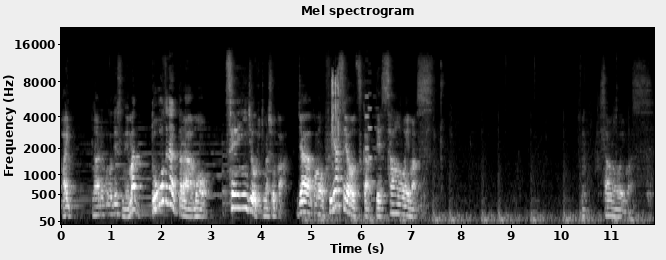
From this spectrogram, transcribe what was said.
はい。なるほどですね。まあ、どうせだったらもう、1000以上いきましょうか。じゃあ、この増やせを使って3を得ます。うん、3を得ます。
